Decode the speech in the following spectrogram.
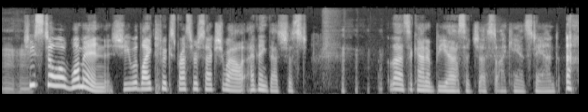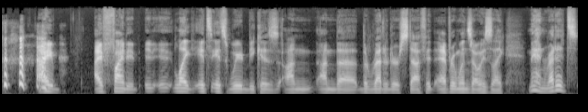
Mhm. she's still a woman. She would like to express her sexuality. I think that's just, that's the kind of BS that just I can't stand. I I find it, it, it like it's it's weird because on on the the redditor stuff, it, everyone's always like, man, Reddit's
